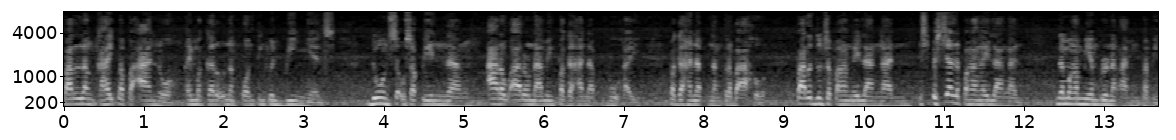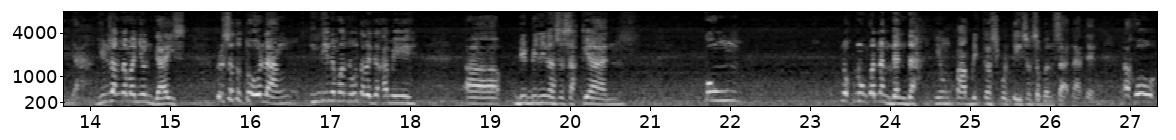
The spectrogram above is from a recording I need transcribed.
para lang kahit papaano ay magkaroon ng konting convenience doon sa usapin ng araw-araw naming paghahanap buhay, paghahanap ng trabaho, para doon sa pangangailangan, espesyal na pangangailangan ng mga miyembro ng aming pamilya. Yun lang naman yun guys. Pero sa totoo lang, hindi naman ho talaga kami ah, bibili ng sasakyan kung nuknukan ng ganda yung public transportation sa bansa natin. Ako,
